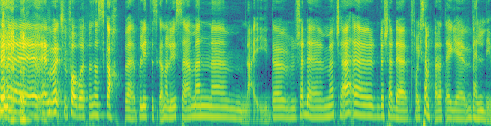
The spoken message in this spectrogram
jeg var ikke forberedt med sånn skarp eh, politisk analyse, men eh, nei, det skjedde mye. Eh, Det skjedde f.eks. at jeg er veldig,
